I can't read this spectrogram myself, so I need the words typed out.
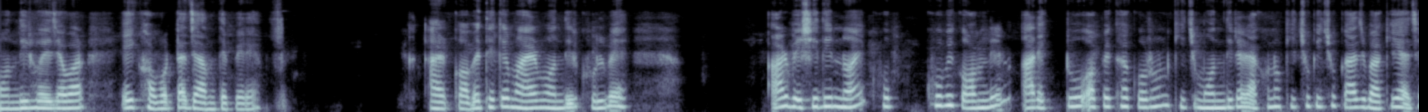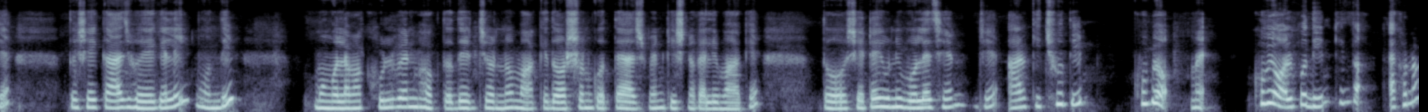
মন্দির হয়ে যাওয়ার এই খবরটা জানতে পেরে। আর কবে থেকে মায়ের মন্দির খুলবে? আর বেশি দিন নয়, খুব, খুবই কম দিন। আর একটু অপেক্ষা করুন কিছু মন্দিরের এখনও কিছু কিছু কাজ বাকি আছে। তো সেই কাজ হয়ে গেলেই মন্দির। মঙ্গলামা খুলবেন ভক্তদের জন্য, মাকে দর্শন করতে আসবেন কৃষ্ণকালী মাকে। তো সেটাই উনি বলেছেন যে, আর কিছু দিন খুবই মানে খুবই অল্প দিন, কিন্তু এখনও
